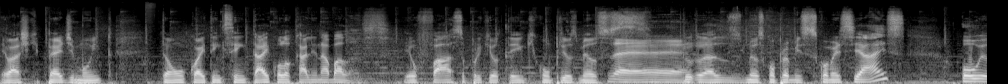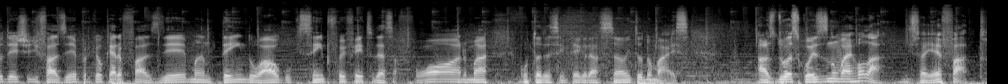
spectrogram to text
eu acho que perde muito. Então o COI tem que sentar e colocar ali na balança. Eu faço porque eu tenho que cumprir os meus, É. os meus compromissos comerciais, ou eu deixo de fazer porque eu quero fazer mantendo algo que sempre foi feito dessa forma, com toda essa integração e tudo mais. As duas coisas não vai rolar. Isso aí é fato.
